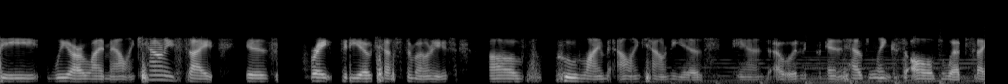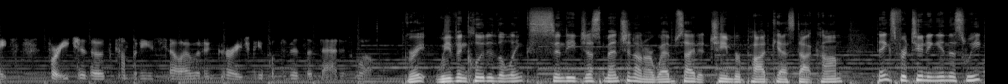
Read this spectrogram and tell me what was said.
the We Are Lima Allen County site is great video testimonies of who Lima Allen County is, and I would and it has links to all of the websites for each of those companies. So I would encourage people to visit that as well. Great. We've included the links Cindy just mentioned on our website at chamberpodcast.com. Thanks for tuning in this week.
